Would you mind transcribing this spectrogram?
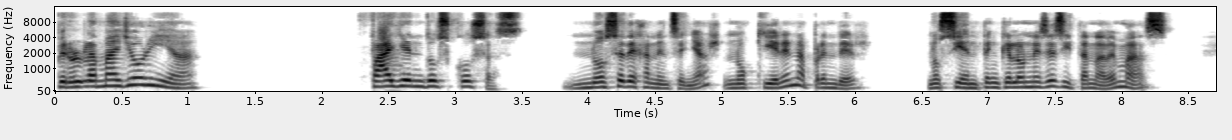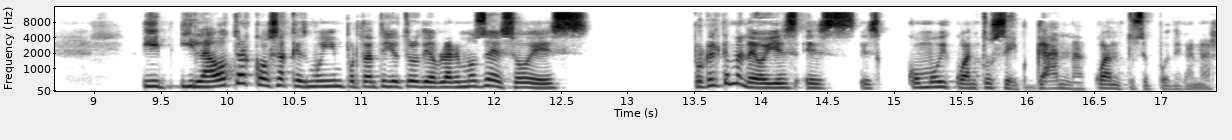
pero la mayoría falla en dos cosas. No se dejan enseñar, no quieren aprender, no sienten que lo necesitan además. Y, y la otra cosa que es muy importante, y otro día hablaremos de eso, es porque el tema de hoy es, es, es cómo y cuánto se gana, cuánto se puede ganar.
